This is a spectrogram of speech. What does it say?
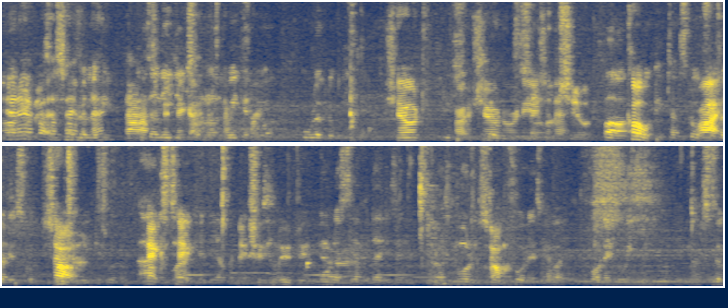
yeah, yeah, yeah, but that's that's the same, for isn't the it? Nah, Because that's I a bit needed bigger. something That's on the weekend. three. All over the weekend. Shield. Used Right, to shield do already, the isn't same. it? Shield. But Cool. I kicked out of school Right. because I did school So, teaching because of- next and work tick. in the other Next days. thing you move in. More or less the other days, isn't it? So it's more than So? four days away. Four days a week. I'm still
